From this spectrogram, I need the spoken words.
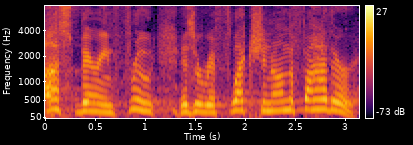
us bearing fruit is a reflection on the Father.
